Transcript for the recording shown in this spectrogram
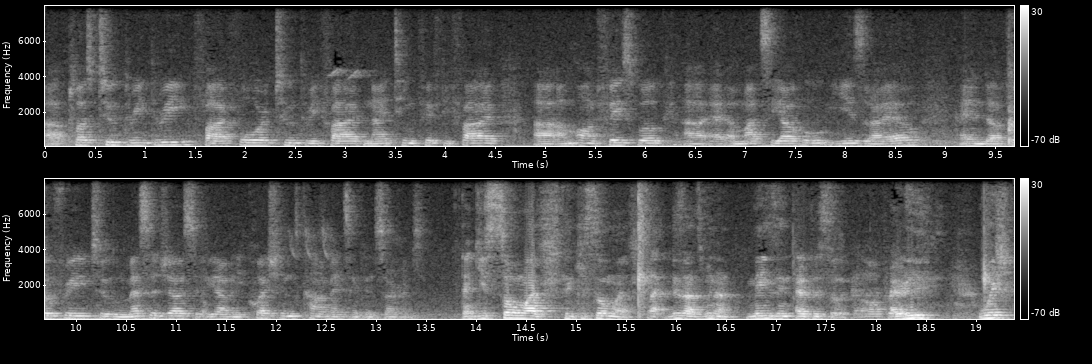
uh, plus 233 54 235 1955 Uh, I'm on Facebook uh, at Amatsiyahu Yisrael, and uh, feel free to message us if you have any questions, comments, and concerns. Thank you so much. Thank you so much. Like this has been an amazing episode. All I really wish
